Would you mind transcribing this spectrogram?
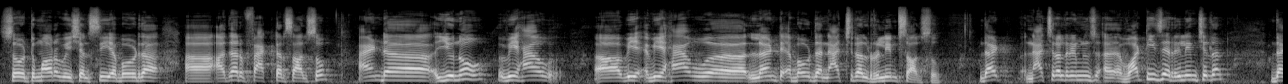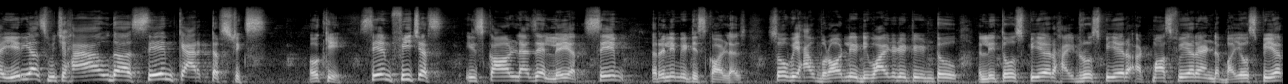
So tomorrow we shall see about the uh, other factors also. And uh, you know we have uh, we, we have uh, learnt about the natural realms also. That natural realms uh, what is a realm children? The areas which have the same characteristics. Okay same features is called as a layer. Same realm it is called as. So we have broadly divided it into lithosphere hydrosphere atmosphere and biosphere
